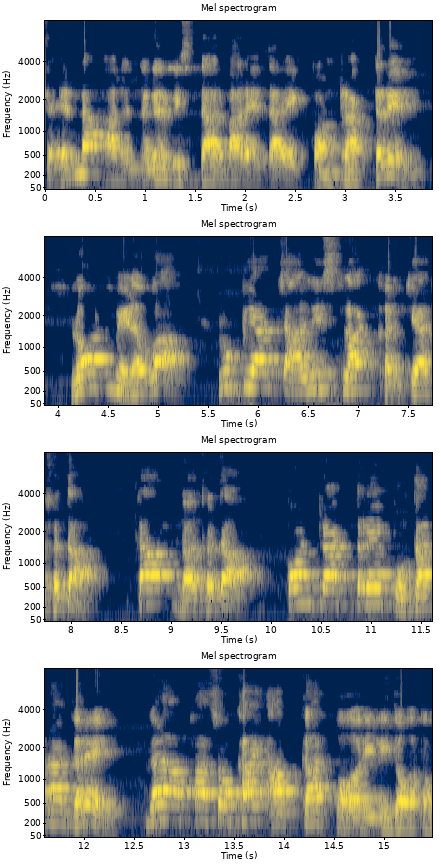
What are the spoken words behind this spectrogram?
શહેરના આનંદનગર વિસ્તારમાં રહેતા એક કોન્ટ્રાક્ટરે લોન મેળવવા રૂપિયા ચાલીસ લાખ ખર્ચ્યા છતાં કામ ન થતા કોન્ટ્રાક્ટરે પોતાના ઘરે ગળા ફાંસો ખાઈ આપઘાત પહોરી લીધો હતો.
